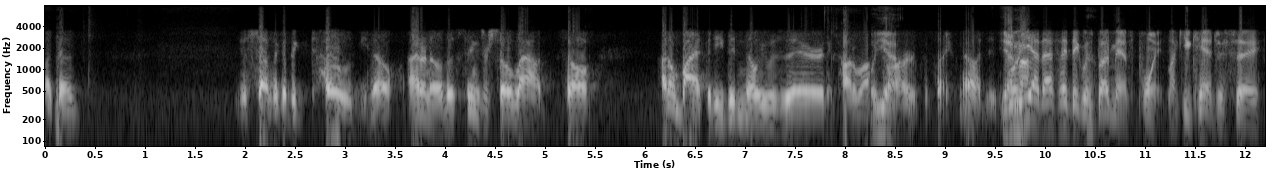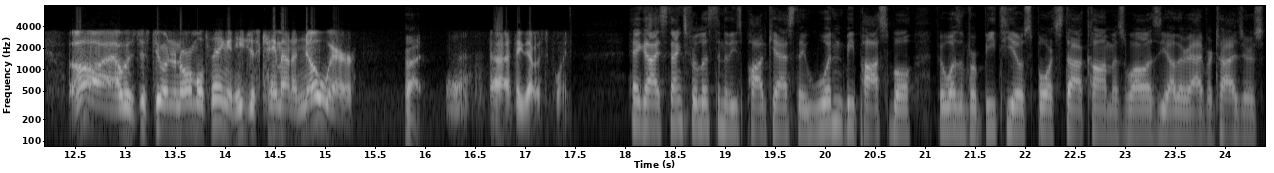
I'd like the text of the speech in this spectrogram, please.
like a. It sounds like a big toad, you know. I don't know. Those things are so loud. So I don't buy it that he didn't know he was there and it caught him off Well, yeah. guard. It's like, no, it didn't. Yeah, well, not- yeah, that's I think was Budman's point. Like you can't just say, "Oh, I was just doing a normal thing," and he just came out of nowhere. Right. Uh, I think that was the point. Hey guys, thanks for listening to these podcasts. They wouldn't be possible if it wasn't for BTOsports.com as well as the other advertisers.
